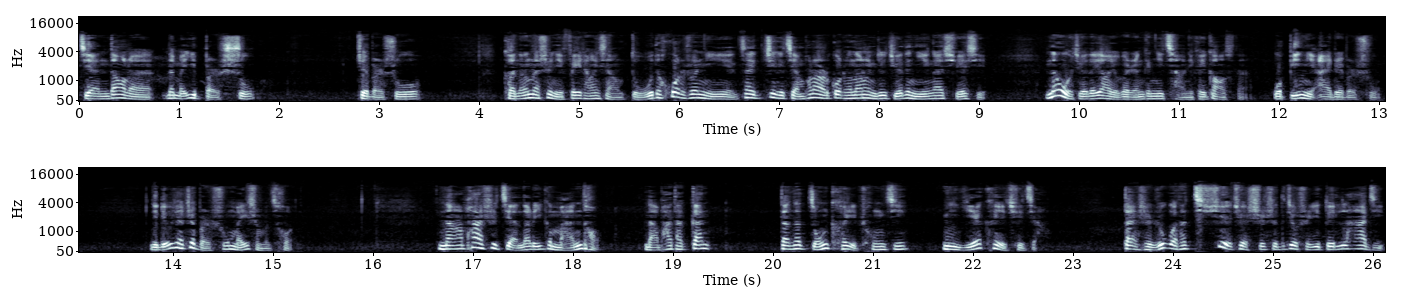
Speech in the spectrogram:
捡到了那么一本书，这本书可能呢是你非常想读的，或者说你在这个捡破烂的过程当中，你就觉得你应该学习。那我觉得要有个人跟你抢，你可以告诉他，我比你爱这本书，你留下这本书没什么错。哪怕是捡到了一个馒头，哪怕它干，但它总可以充饥，你也可以去讲。但是如果它确确实实的就是一堆垃圾，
